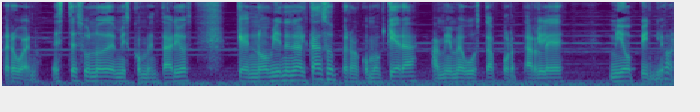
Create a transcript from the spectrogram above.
Pero bueno, este es uno de mis comentarios que no vienen al caso, pero como quiera, a mí me gusta aportarle mi opinión.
